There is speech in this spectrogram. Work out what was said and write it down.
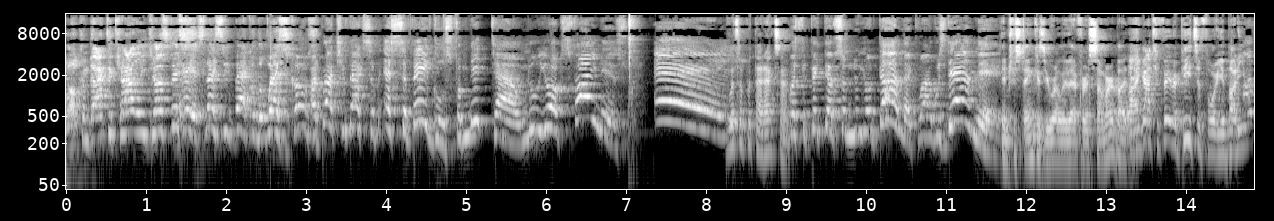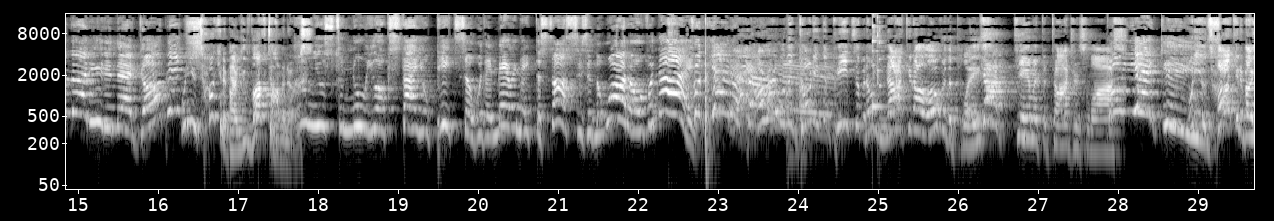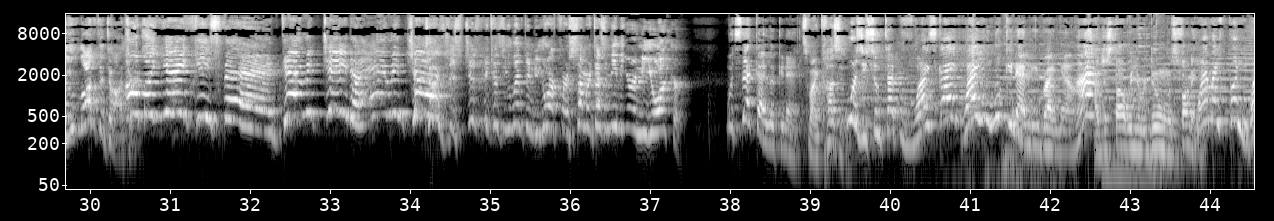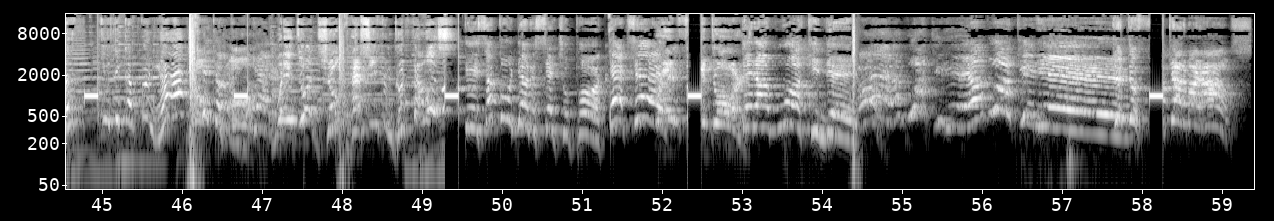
Welcome back to Cali, Justus. Hey, it's nice to be back on the West Coast. I brought you back some Ess-a-Bagels from Midtown, New York's finest. Hey! What's up with that accent? Must have picked up some New York dialect while I was down there. Interesting, because you were only there for a summer, but I got your favorite pizza for you, buddy. I'm not eating that garbage. What are you talking about? You love Domino's. I'm used to New York style pizza where they marinate the sauces in the water overnight. Forget all over the place. God damn it, the Dodgers lost. Go Yankees! What are you talking about? You love the Dodgers. I'm a Yankees fan. Derek Jeter, Aaron Judge. Justus, just because you lived in New York for a summer doesn't mean that you're a New Yorker. What's that guy looking at? It's my cousin. Was he some type of wise guy? Why are you looking at me right now, huh? I just thought what you were doing was funny. Why am I funny? Why the f do you think I'm funny, huh? Get the f Oh, out what are you doing, Joe Pesci from Goodfellas? this. I'm going down to Central Park. That's Put it. in f***ing doors. Then I'm walking there. Oh,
